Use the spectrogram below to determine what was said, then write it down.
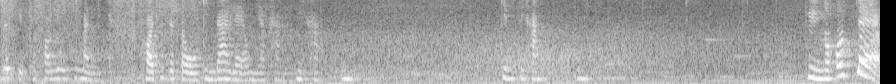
เลือกเก็บเฉพาะลูกที่มัน พอที่จะโตกินได้แล้วเนี่ยค่ะ นี่ค่ะ กินสิคะกินแล้วก็แจก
